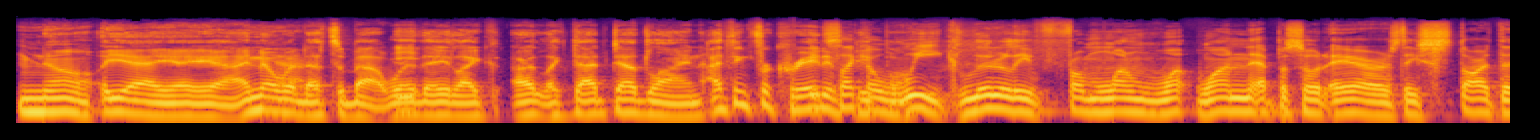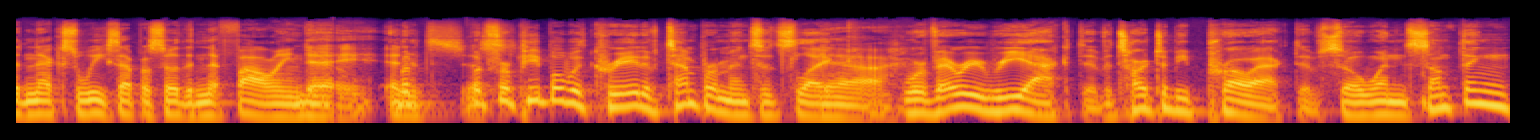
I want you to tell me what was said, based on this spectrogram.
No, yeah, yeah, yeah. I know what that's about. Where It- they like are like that deadline. I think for creative, It's like people, a week, literally from one one episode airs, they start the next week's episode the following day, and But, it's but for people with creative temperaments, it's like Yeah. we're very reactive. It's hard to be proactive. So when something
